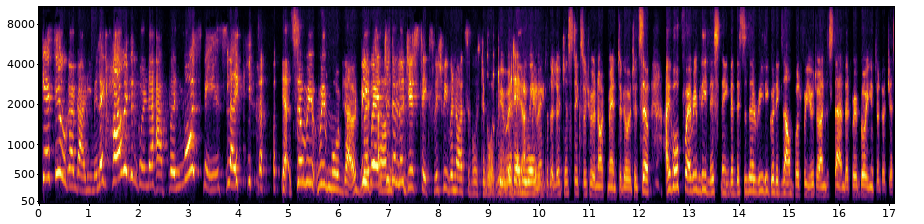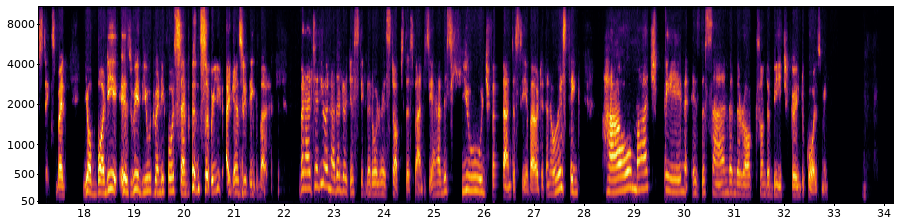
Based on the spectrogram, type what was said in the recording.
कैसे होगा गाड़ी में like how is it going to happen more space like you know. yeah so we we moved out we but, went um, to the logistics which we were not supposed to go to we were, but anyway yeah, we went to the logistics which we were not meant to go to so i hope for everybody listening that this is a really good example for you to understand that we're going into logistics but your body is with you 24 7 so you, i guess we think about it but I'll tell you another logistic that always stops this fantasy. I have this huge fantasy about it. And I always think, how much pain is the sand and the rocks on the beach going to cause me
